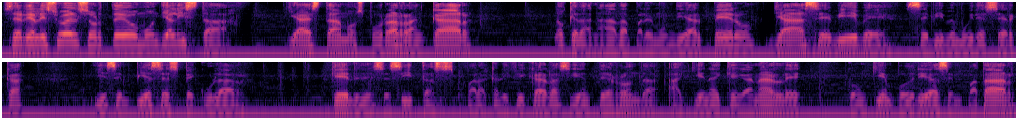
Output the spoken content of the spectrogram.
Se realizó el sorteo mundialista. Ya estamos por arrancar. No queda nada para el mundial, pero ya se vive, se vive muy de cerca y se empieza a especular qué necesitas para calificar la siguiente ronda, a quién hay que ganarle, con quién podrías empatar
